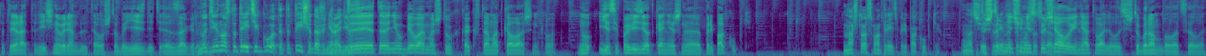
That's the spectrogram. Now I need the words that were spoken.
ТТР отличный вариант для того, чтобы ездить э, за городом. Ну, 93-й год, это ты еще даже не родился. Да это неубиваемая штука, как автомат Калашникова. Ну, если повезет, конечно, при покупке. На что смотреть при покупке? У нас еще чтобы время, ничего не стучало и не отваливалось, чтобы рама была целая.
